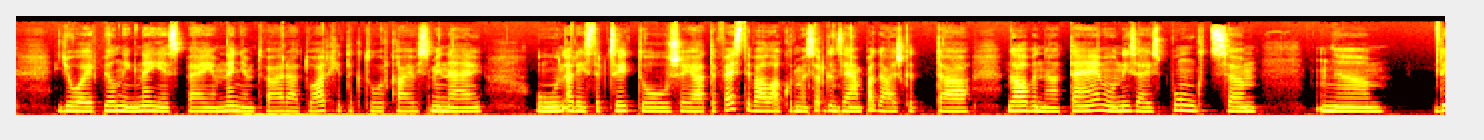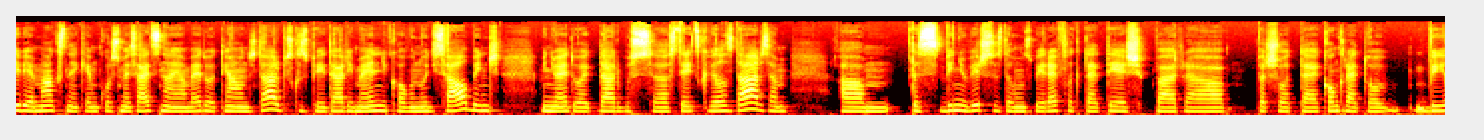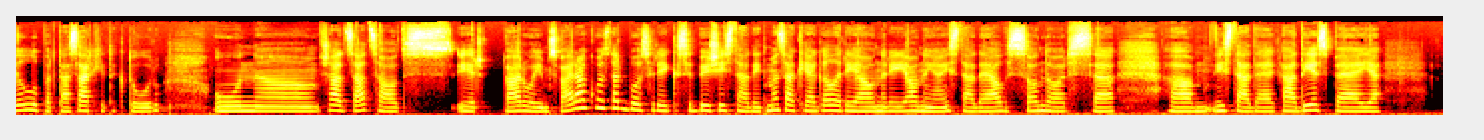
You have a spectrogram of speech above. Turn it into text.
jo ir pilnīgi neiespējami neņemt vērā to arhitektūru, kā jau es minēju, Un arī starp citu šajā festivālā, kur mēs organizējām pagājušajā gadā, tā galvenā tēma un izējas punkts um, um, diviem māksliniekiem, kurus mēs aicinājām veidot jaunus darbus, kas bija Dārija Meļņikova un Uģis Albiņš. Viņi veidoja darbus uh, Strīdska Vils dārzam. um, tas viņu virsuzdevums bija reflektēt tieši par. Uh, par šo konkrēto vilnu, par tās arhitektūru. Un, uh, šādas atsauces ir vērojams vairākos darbos, arī, kas ir bijuši izstādīti mazākajā galerijā, un arī jaunajā izstādē Alice Sondors uh, um, izstādē kāda iespēja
